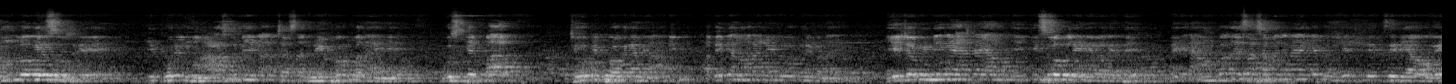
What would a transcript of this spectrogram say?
हम लोग ये सोच रहे हैं कि पूरे महाराष्ट्र में एक अच्छा सा नेटवर्क बनाएँगे। उसके बाद जो भी प्रोग्राम है, अभी अभी भी हमारा नेटवर्क नहीं बनाए ये जो मीटिंग है, आज हम इक्कीस लोग लेने वाले थे। लेकिन हमको तो ऐसा समझ में आया कि से रिया हो गए।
